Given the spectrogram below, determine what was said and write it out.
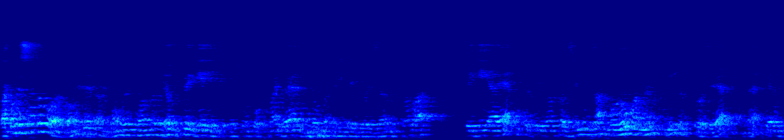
Está começando agora, vamos ver, né? vamos ver quando. Eu peguei, eu sou um pouco mais velho, então para 32 anos para lá, peguei a época que nós fazíamos à mão, a nanquim, os projetos, né? Que eram,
